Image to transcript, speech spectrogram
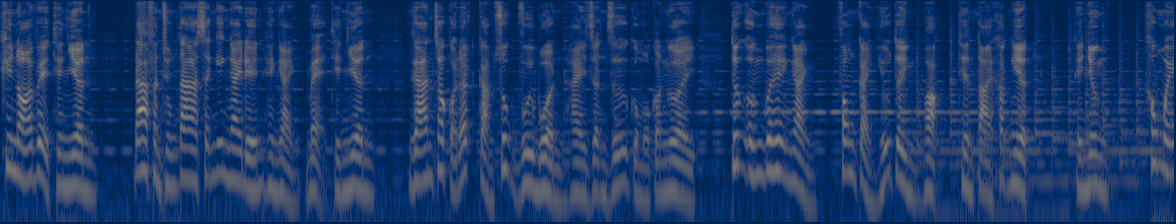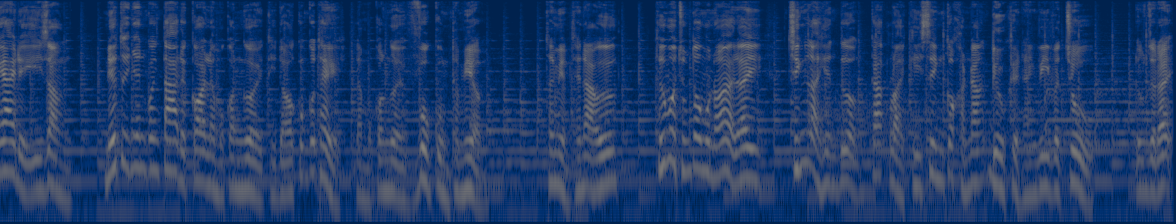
Khi nói về thiên nhiên, đa phần chúng ta sẽ nghĩ ngay đến hình ảnh mẹ thiên nhiên, gán cho quả đất cảm xúc vui buồn hay giận dữ của một con người, tương ứng với hình ảnh phong cảnh hữu tình hoặc thiên tai khắc nghiệt. Thế nhưng, không mấy ai để ý rằng nếu tự nhiên quanh ta được coi là một con người thì đó cũng có thể là một con người vô cùng thâm hiểm. Thâm hiểm thế nào ư? Thứ mà chúng tôi muốn nói ở đây chính là hiện tượng các loài ký sinh có khả năng điều khiển hành vi vật chủ. Đúng rồi đấy,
